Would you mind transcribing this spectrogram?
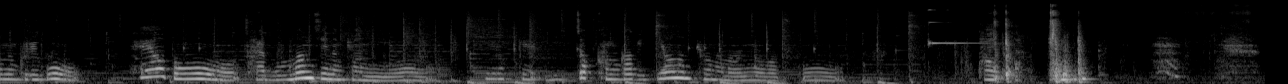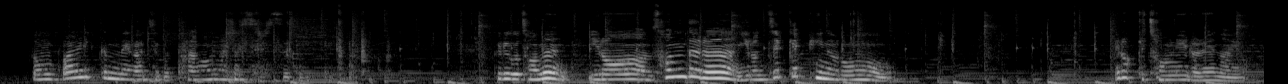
저는 그리고 헤어도 잘 못 만지는 편이에요. 이렇게 미적 감각이 뛰어난 편은 아니어가지고 다 했다. 너무 빨리 끝내가지고 당황하셨을 수도 있겠다. 그리고 저는 이런 선들은 이런 집게핀으로 이렇게 정리를 해놔요.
